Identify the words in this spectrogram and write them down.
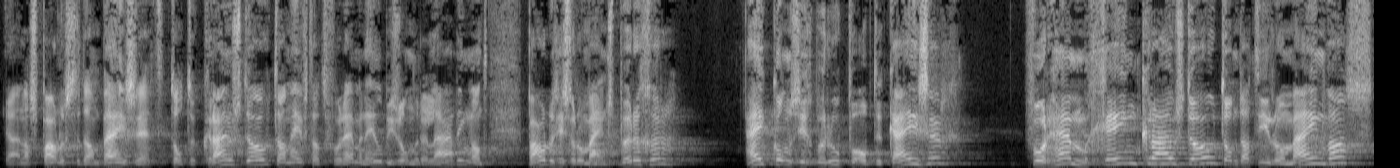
Ja, en als Paulus er dan bij zet tot de kruisdood, dan heeft dat voor hem een heel bijzondere lading, want Paulus is Romeins burger. Hij kon zich beroepen op de keizer. Voor hem geen kruisdood, omdat hij Romein was.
